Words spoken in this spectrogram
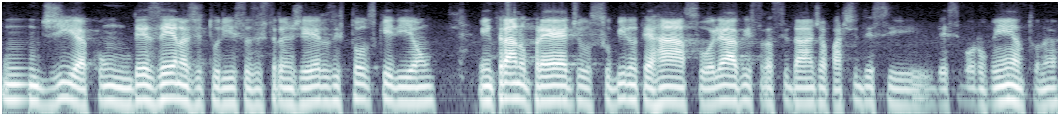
um dia com dezenas de turistas estrangeiros e todos queriam entrar no prédio, subir no terraço, olhar a vista da cidade a partir desse, desse monumento, né?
